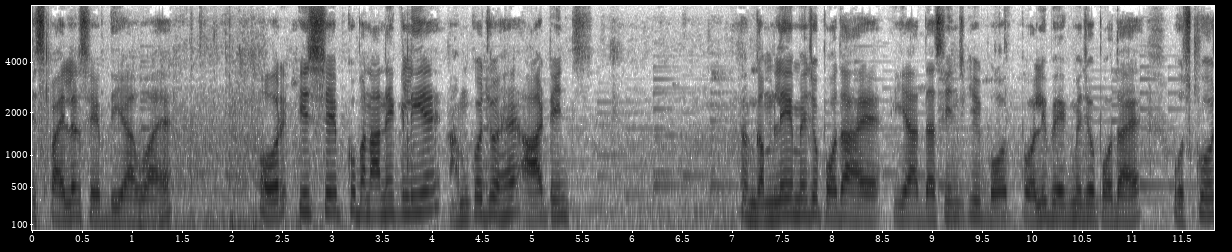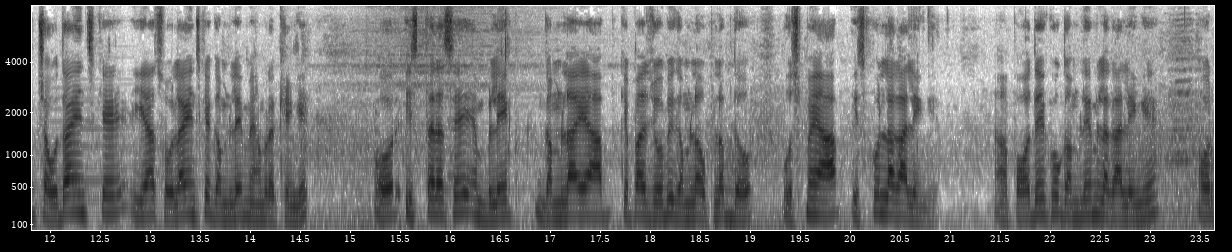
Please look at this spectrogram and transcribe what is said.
स्पाइलर शेप दिया हुआ है। और इस शेप को बनाने के लिए हमको जो है आठ इंच गमले में जो पौधा है या 10 इंच की पॉली बैग में जो पौधा है, उसको 14 इंच के या 16 इंच के गमले में हम रखेंगे। और इस तरह से ब्लैक गमला या आपके पास जो भी गमला उपलब्ध हो, उसमें आप इसको लगा लेंगे। पौधे को गमले में लगा लेंगे। और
